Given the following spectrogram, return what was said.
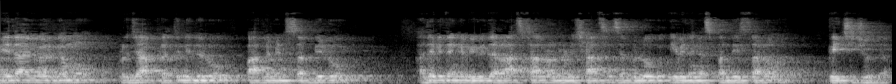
మేధావి వర్గము ప్రజాప్రతినిధులు పార్లమెంట్ సభ్యులు అదేవిధంగా వివిధ రాష్ట్రాల్లో నుండి శాసనసభ్యులు ఏ విధంగా స్పందిస్తారో వేచి చూద్దాం.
